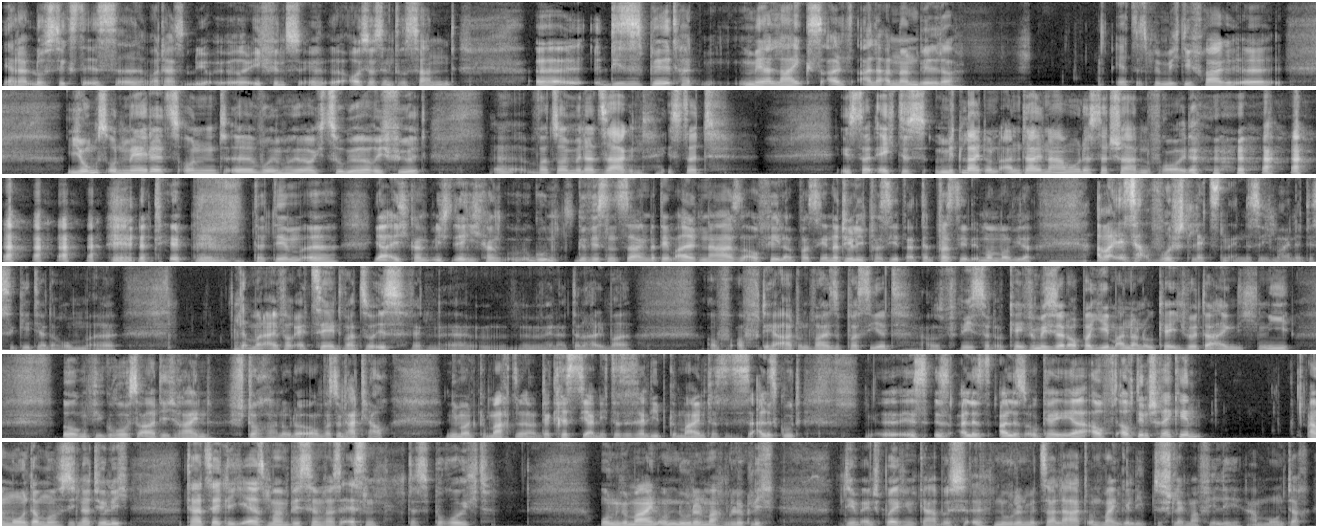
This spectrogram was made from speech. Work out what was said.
ja, das Lustigste ist, äh, was heißt, ich finde es äh, äußerst interessant. Äh, dieses Bild hat mehr Likes als alle anderen Bilder. Jetzt ist für mich die Frage, äh, Jungs und Mädels und äh, wo immer ihr euch zugehörig fühlt, äh, was soll mir das sagen? Ist das ist das echtes Mitleid und Anteilnahme oder ist das Schadenfreude? nachdem, nachdem äh, ja, ich kann, ich denke, ich kann guten Gewissens sagen, dass dem alten Hasen auch Fehler passieren. Natürlich passiert das, das passiert immer mal wieder. Aber es ist ja auch wurscht letzten Endes. Ich meine, das geht ja darum, äh, dass man einfach erzählt, was so ist, wenn, äh, wenn das dann halt mal auf, auf der Art und Weise passiert. Also für mich ist das okay. Für mich ist das auch bei jedem anderen okay. Ich würde da eigentlich nie irgendwie großartig reinstochern oder irgendwas. Und hat ja auch niemand gemacht. Der Christian nicht. Das ist ja lieb gemeint. Das ist alles gut. Es ist alles, alles okay. Ja, auf, auf den Schreck hin. Am Montag muss ich natürlich tatsächlich erstmal ein bisschen was essen. Das beruhigt ungemein und Nudeln machen glücklich. Dementsprechend gab es äh, Nudeln mit Salat und mein geliebtes Schlemmerfilet am Montag.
